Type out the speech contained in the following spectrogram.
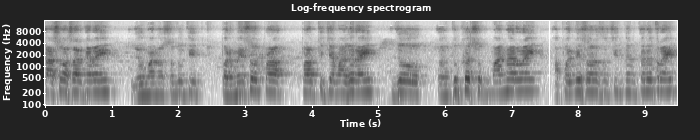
तासवासारखा राहील जो माणूस सदुतीत परमेश्वर प्रा प्राप्तीच्या मागं राहील जो दुःख सुख मानणार नाही परमेश्वराचं चिंतन करत राहील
